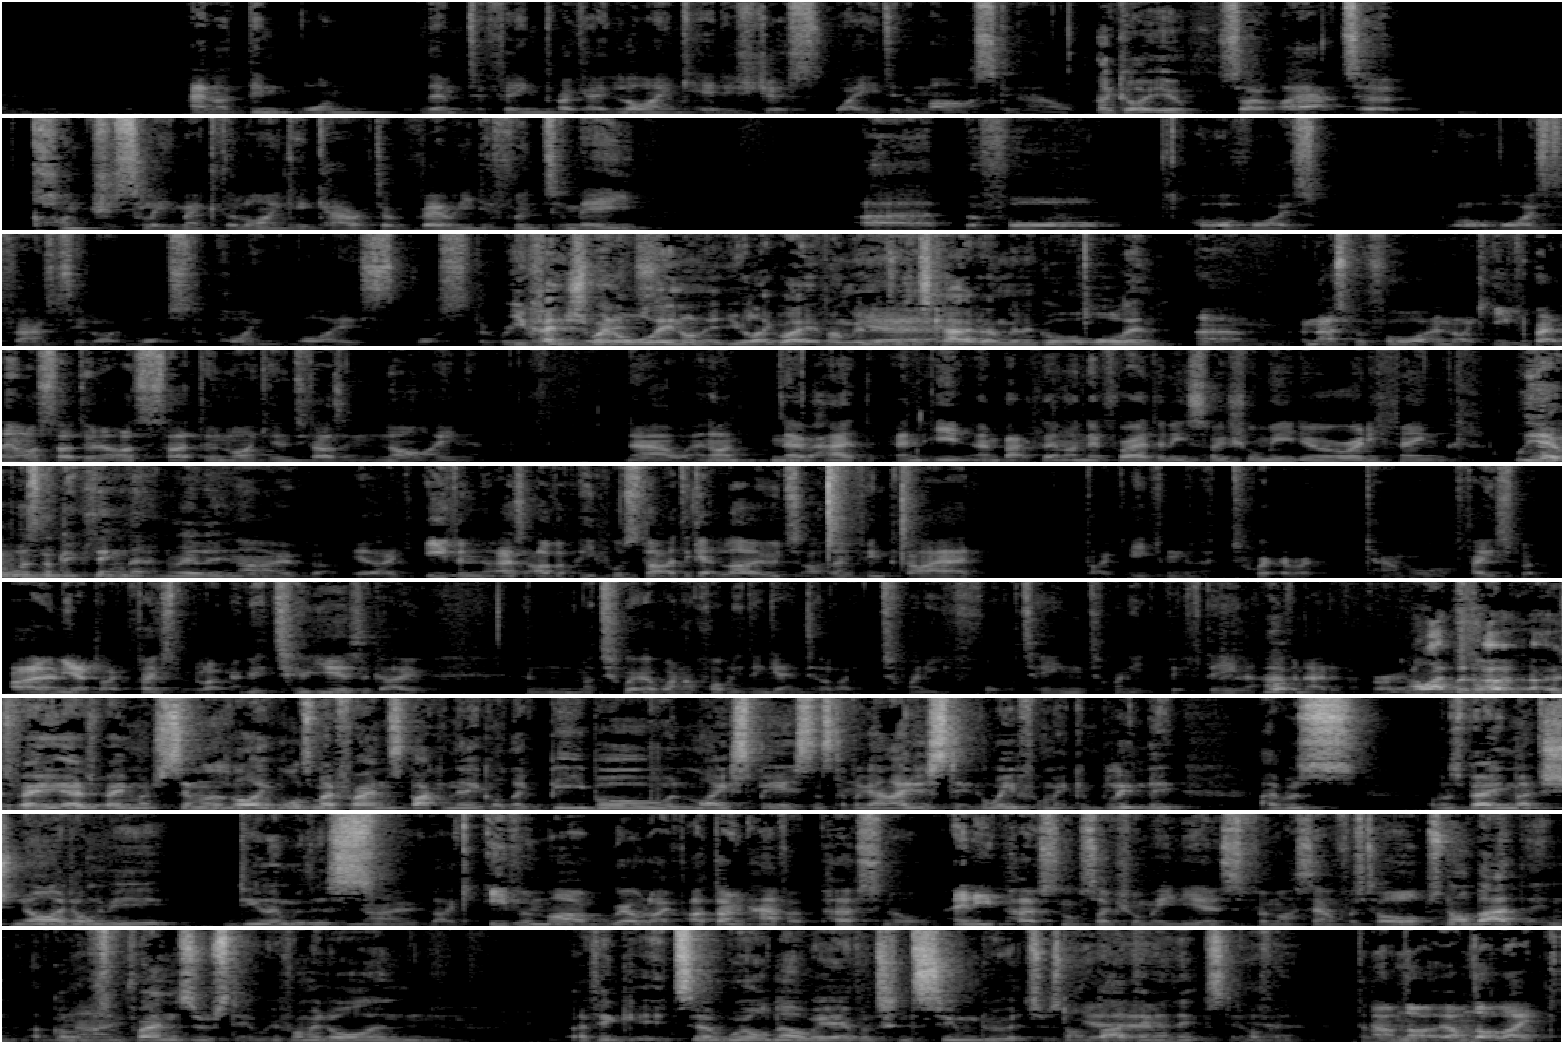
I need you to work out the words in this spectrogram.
and I didn't want them to think, okay, Lion Kid is just Wade in a mask now. I got you. So I had to consciously make the Lion Kid character very different to me uh, before, otherwise, otherwise the fans would say like, "What's the point? Why is what's the?" Reason? You kind of just went this?" all in on it. You're like, right, if I'm going to do Yeah. this character, I'm going to go all in. Um, and that's before, and like even back then, when I started doing it. I started doing Lion Kid in 2009. Now, and I never had, and and back then I never had any social media or anything. Well, yeah, it wasn't a big thing then, really. No, but yeah, like even as other people started to get loads, I don't think I had like even a Twitter account or Facebook. I only had like Facebook like maybe two years ago, and my Twitter one I probably didn't get until like 2014, 2015. I Well- haven't had it for very Well, long. I was, I. I was very, I was very much similar as well. Like loads of my friends back in the day got like Bebo and MySpace and stuff like that. And I just stayed away from it completely. I was, I was very much no, I don't want to be dealing with this. No, like even my real life, I don't have a personal, any personal social medias for myself at all. It's not a bad thing. I've got No. some friends who stay away from it all, and Mm, I think it's a world now where everyone's consumed with it, so it's not a bad thing. I think to stay off it. I don't know. I'm not. I'm not like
